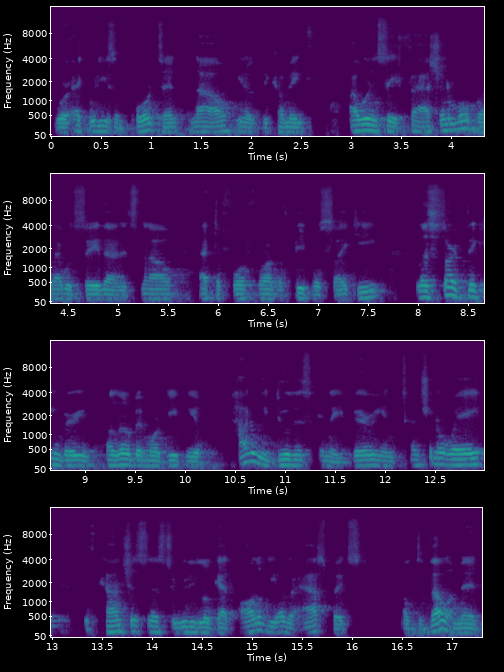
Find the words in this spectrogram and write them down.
where equity is important now, you know, becoming I wouldn't say fashionable, but I would say that it's now at the forefront of people's psyche. Let's start thinking very a little bit more deeply of how do we do this in a very intentional way with consciousness to really look at all of the other aspects of development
